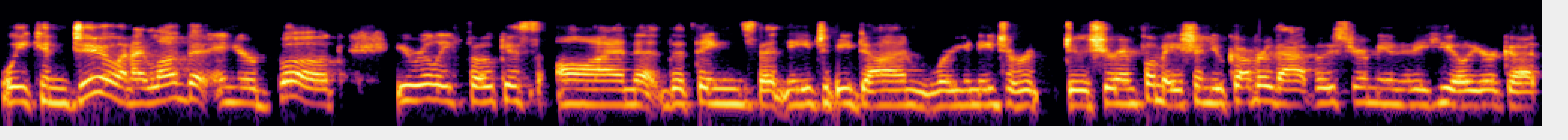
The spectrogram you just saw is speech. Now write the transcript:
we can do. And I love that in your book, you really focus on the things that need to be done where you need to reduce your inflammation. You cover that, boost your immunity, heal your gut,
